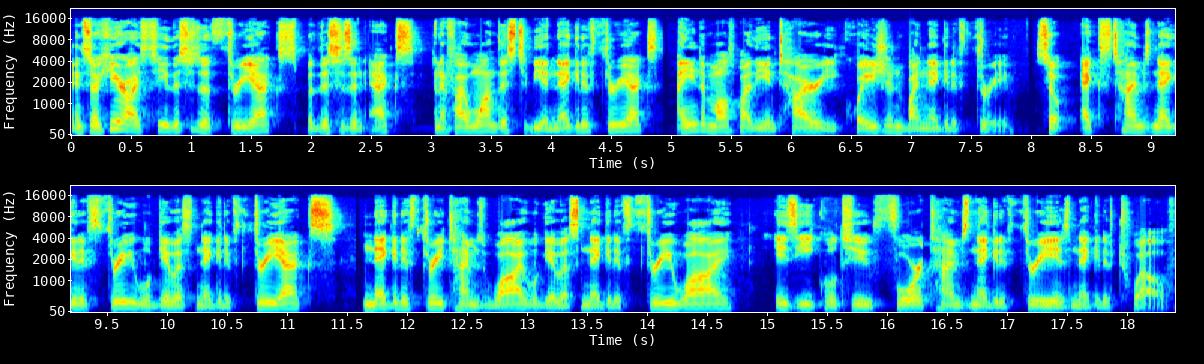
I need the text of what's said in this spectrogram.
And so here I see this is a 3x, but this is an x, and if I want this to be a negative 3x, I need to multiply the entire equation by negative 3. So x times negative 3 will give us negative 3x, negative 3 times y will give us negative 3y, is equal to 4 times negative 3 is negative 12.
